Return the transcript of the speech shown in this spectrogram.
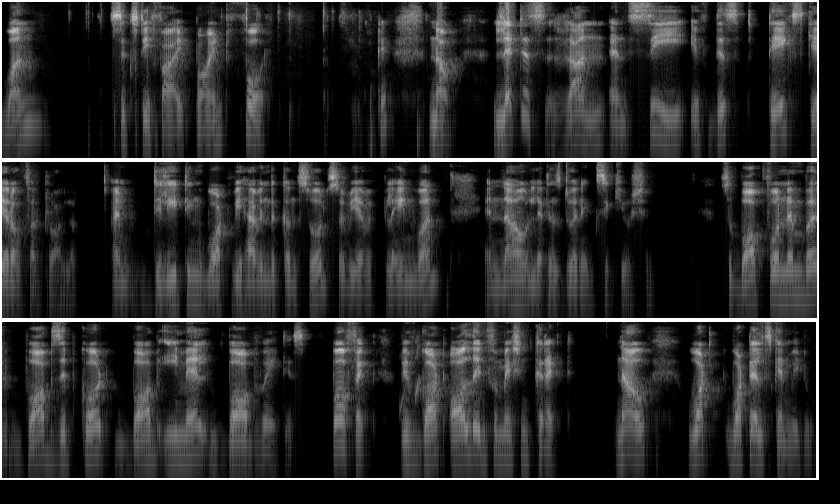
165.4 okay now let us run and see if this takes care of our problem. I'm deleting what we have in the console so we have a plain one. And now let us do an execution. So Bob phone number Bob zip code Bob email Bob weight is. Perfect. We've got all the information correct. Now what what else can we do?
